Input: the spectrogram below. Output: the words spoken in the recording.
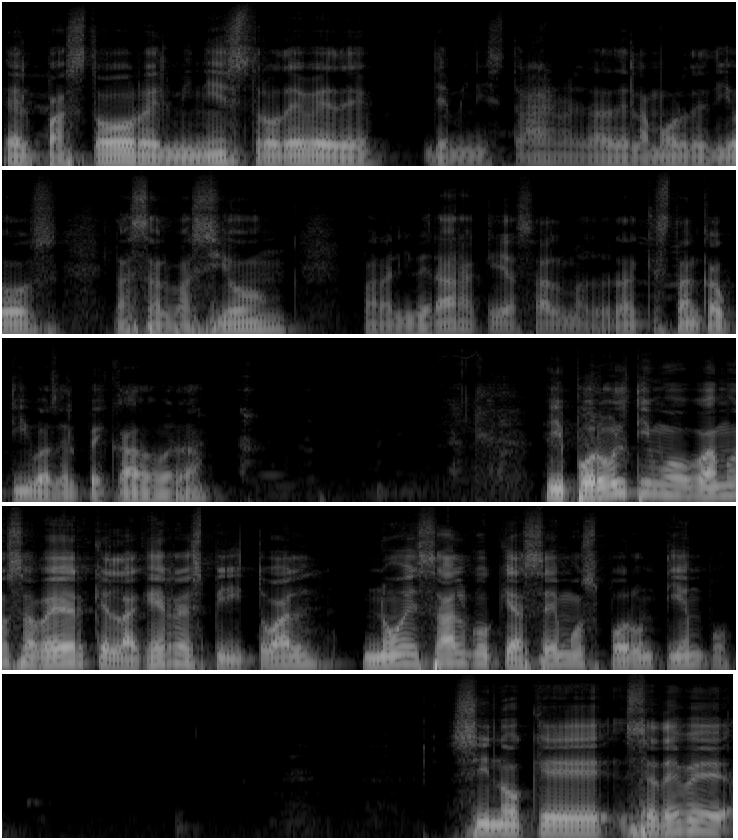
el pastor, el ministro debe de, de ministrar, ¿verdad? Del amor de Dios, la salvación, para liberar aquellas almas, ¿verdad? Que están cautivas del pecado, ¿verdad? Y por último, vamos a ver que la guerra espiritual no es algo que hacemos por un tiempo, sino que se debe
